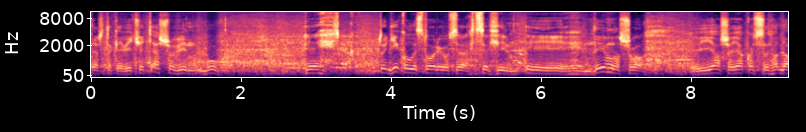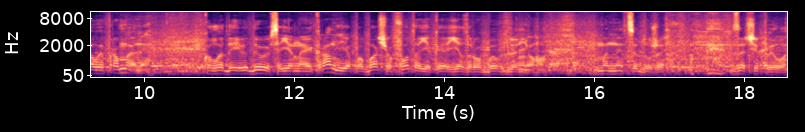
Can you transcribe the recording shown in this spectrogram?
теж таке відчуття, що він був е, тоді, коли створювався цей фільм. І дивно, що я ще якось згадав і про мене. Коли дивився я на екран, я побачив фото, яке я зробив для нього. Мене це дуже зачепило.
